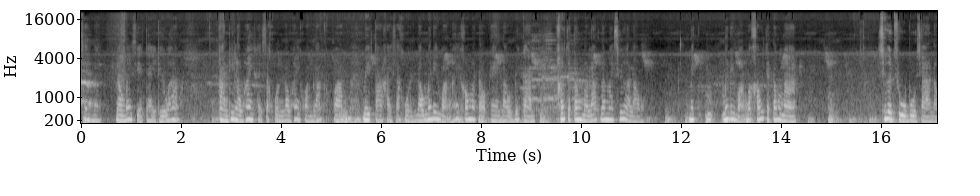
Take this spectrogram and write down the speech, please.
ใช่ไหมเราไม่เสียใจถือว่า การที่เราให้ใครสักคนเราให้ความรักความเมตตาใครสักคน เราไม่ได้หวังให้เขามาตอบแทนเราด้วยการเขาจะต้องมารักและมาเชื่อเรา ไม่ไม่ได้หวังว่าเขาจะต้องมาเชิดชูบูชาเรา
